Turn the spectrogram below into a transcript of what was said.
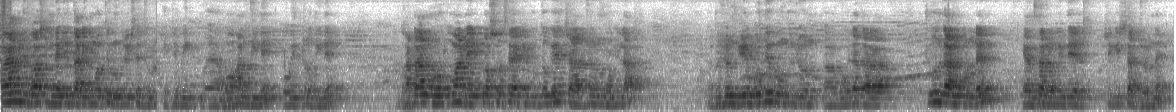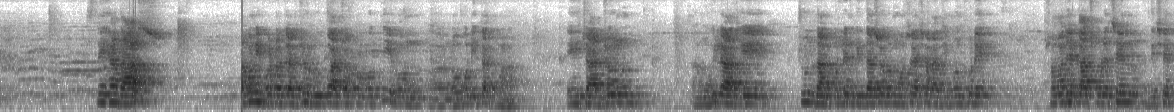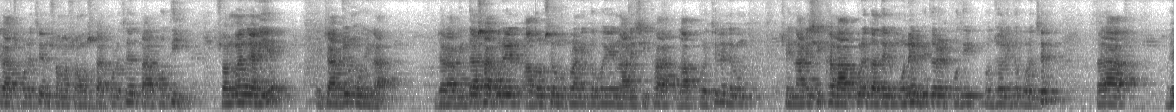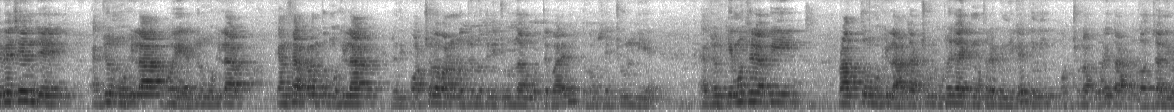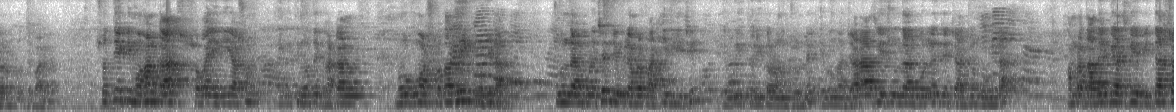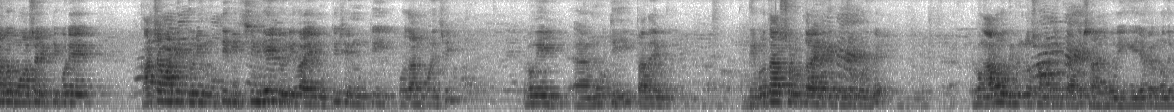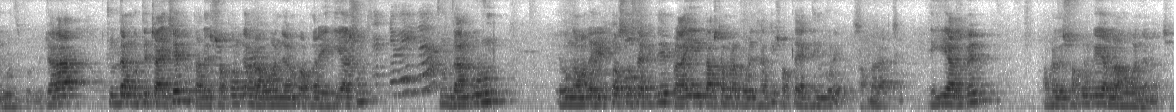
প্রয়াণ দিবস ইংরেজি তারিখ মতে উনত্রিশে জুন একটি মহান দিনে, পবিত্র দিনে ঘাটাল মহকুমা রেড ক্রস সোসাইটির উদ্যোগে চারজন মহিলা, দুজন গৃহবধূ এবং দুজন মহিলা তারা চুল দান করলেন ক্যান্সার রোগীদের চিকিৎসার জন্যে। স্নেহা দাস, শ্রাবণী ভট্টাচার্য, রূপা চক্রবর্তী এবং নবনীতা ঘনা। এই চারজন মহিলা আজকে চুল দান করলেন। বিদ্যাসাগর মশাই সারা জীবন ধরে সমাজের কাজ করেছেন, দেশের কাজ করেছেন, সমাজ সংস্কার করেছেন, তার প্রতি সম্মান জানিয়ে এই চারজন মহিলা যারা বিদ্যাসাগরের আদর্শে অনুপ্রাণিত হয়ে নারী শিক্ষা লাভ করেছিলেন এবং সেই নারী শিক্ষা লাভ করে তাদের মনের ভিতরের প্রদীপ প্রজ্বলিত করেছেন, তারা ভেবেছেন যে একজন মহিলা হয়ে, একজন মহিলার ক্যান্সার আক্রান্ত মহিলার যদি পরচলা বানানোর জন্য তিনি চুল দান করতে পারেন এবং সেই চুল নিয়ে একজন কেমোথেরাপি প্রাপ্ত মহিলা যার চুল উঠে যায় কেমোথেরাপি নিলে তিনি পরচুলা করে তার লজ্জা নিবারণ করতে পারবেন। সত্যি একটি মহান কাজ, সবাই এগিয়ে আসুন। ইতিমধ্যে ঘাটাল মহকুমার শতাধিক মহিলা চুলদান করেছেন, যেগুলি আমরা পাঠিয়ে দিয়েছি, এগুলি তৈরি করানোর জন্য। এবং যারা আজকে চুলদান করলেন যে চারজন মহিলা, আমরা তাদেরকে আজকে বিদ্যাসাগর মহাশয়ের একটি করে কাঁচা মাটির তৈরি মূর্তি বীরসিংহেই তৈরি হয় এই মূর্তি, সেই মূর্তি প্রদান করেছি। এবং এই মূর্তি তাদের দেবতার স্বরূপ তারা এটাকে পুজো করবে এবং আরও বিভিন্ন সামাজিক কাজে সারা জীবন এগিয়ে যাবে মধ্যে ভর্তি করবে। যারা চুল দান করতে চাইছেন, তাদের সকলকে আমরা আহ্বান জানাব, আপনারা এগিয়ে আসুন, চুল দান করুন এবং আমাদের রেড ক্রস সোসাইটিতে প্রায় এই কাজটা আমরা করে থাকি, সপ্তাহে একদিন করে আপনারা এগিয়ে আসবেন। আপনাদের সকলকেই আমরা আহ্বান জানাচ্ছি।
